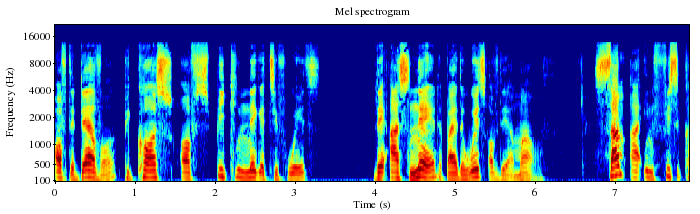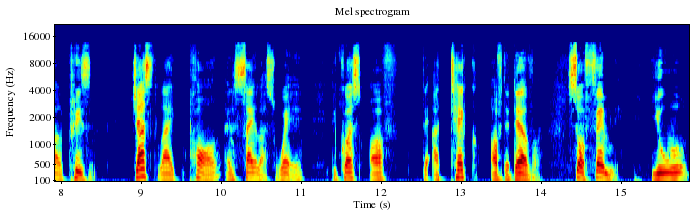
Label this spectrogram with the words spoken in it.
of the devil because of speaking negative words. They are snared by the words of their mouth. Some are in physical prison, just like Paul and Silas were, because of the attack of the devil. So, family, you will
